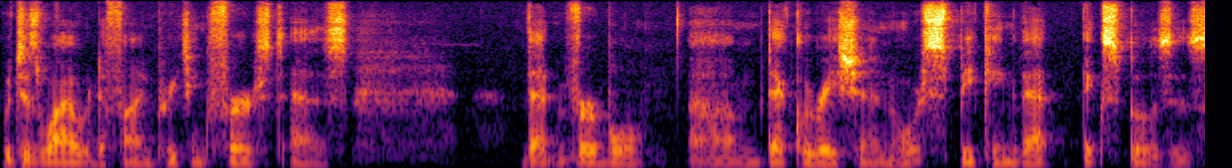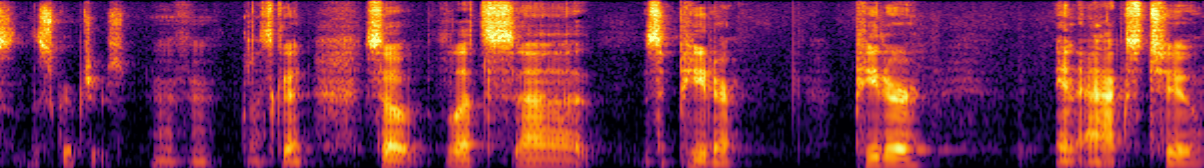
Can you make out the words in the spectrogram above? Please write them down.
which is why I would define preaching first as that verbal um, declaration or speaking that exposes the scriptures. hmm That's good. So let's. Uh, so Peter, Peter, in Acts 2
